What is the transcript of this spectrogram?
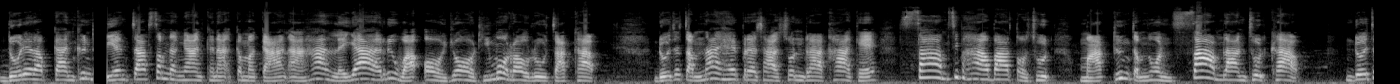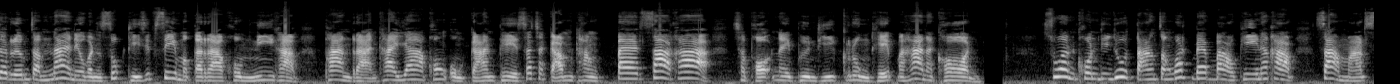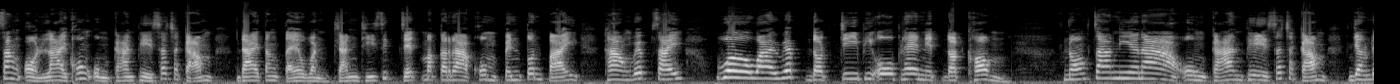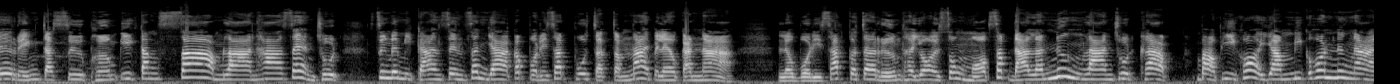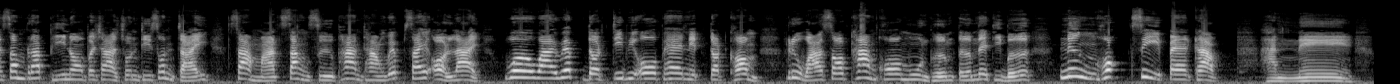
โดยได้รับการขึ้นทะเบียนจากสำนักงานคณะกรรมการอาหารและยาหรือว่าออยที่โมเรารู้จักครับโดยจะจำหน่ายให้ประชาชนราคาแค่35 บาทต่อชุด มาร์กถึงจำนวน 3 ล้านชุดครับ โดยจะเริ่มจำหน่ายในวันศุกร์ที่ 14 มกราคมนี้ครับผ่านร้านขายาขององค์การเภสัชกรรมทั้ง8สาขาเฉพาะในพื้นที่กรุงเทพมหานคร ส่วนคนที่อยู่ต่างจังหวัดแบบบ่าวพีนะครับ สามารถสั่งออนไลน์ขององค์การเภสัชกรรม ได้ตั้งแต่วันจันทร์ที่ 17 มกราคมเป็นต้นไป ทางเว็บไซต์ www.gpoplanet.com นอกจากนี้นะองค์การเภสัชกรรม ยังได้เร่งจัดซื้อเพิ่มอีกตั้ง3ล้าน5แสนชุด ซึ่งได้มีการเซ็นสัญญากับบริษัทผู้จัดจำหน่ายไปแล้วกันนะแล้วบริษัทก็จะเริ่มทยอยส่งมอบสัปดาห์ละ1ล้านชุดครับบ่าวพี่ข้อย้ำมีคนหนึ่งนะสำหรับพี่น้องประชาชนที่สนใจ สามารถสั่งซื้อผ่านทางเว็บไซต์ออนไลน์ www.gpoplanet.com หรือว่าสอบถามข้อมูลเพิ่มเติมได้ที่เบอร์ 1648 ครับ ฮันเน่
